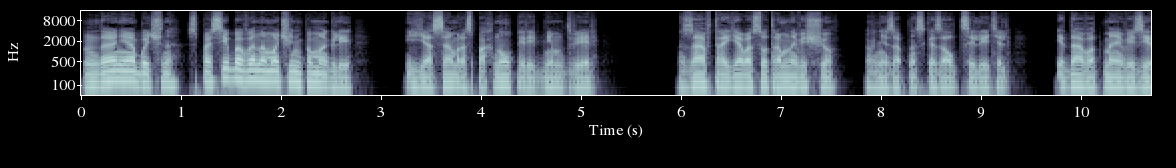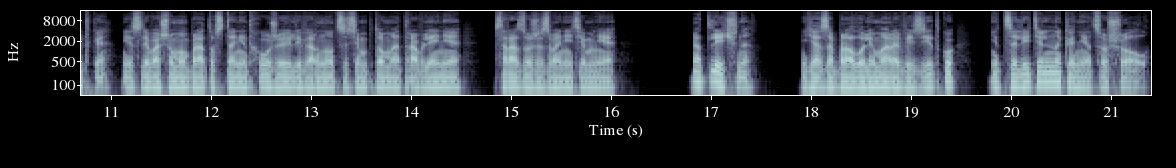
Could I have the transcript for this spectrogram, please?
«Да, необычно. Спасибо, вы нам очень помогли». И я сам распахнул перед ним дверь. «Завтра я вас утром навещу», — внезапно сказал целитель. «И да, вот моя визитка. Если вашему брату станет хуже или вернутся симптомы отравления, сразу же звоните мне». «Отлично». Я забрал у Лимара визитку, и целитель наконец ушел.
